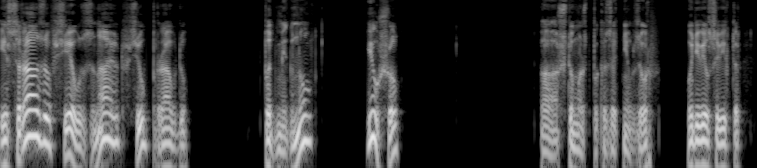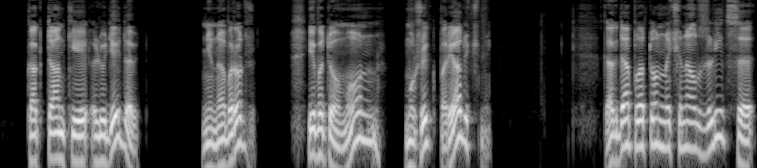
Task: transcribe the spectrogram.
и сразу все узнают всю правду. Подмигнул и ушел. — А что может показать Невзоров? — удивился Виктор. — Как танки людей давят? Не наоборот же. И потом он мужик порядочный. Когда Платон начинал злиться,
